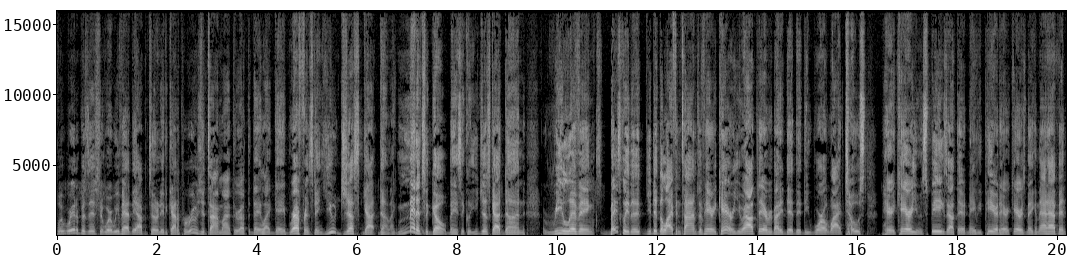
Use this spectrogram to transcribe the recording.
we're in a position where we've had the opportunity to kind of peruse your timeline throughout the day, like Gabe referenced, and you just got done, like minutes ago, basically. You just got done reliving basically the you did the life and times of Harry Caray. You were out there, everybody did the, the worldwide toast. Harry Caray, you and Speaks out there at Navy Pier. Harry Caray's making that happen.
